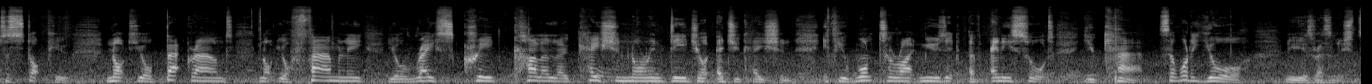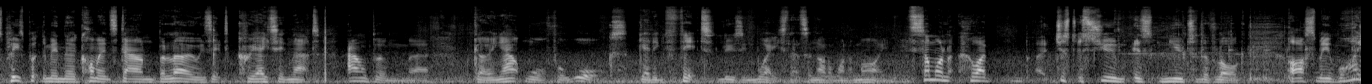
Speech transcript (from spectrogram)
to stop you. Not your background, not your family, your race, creed, colour, location, nor indeed your education. If you want to write music of any sort, you can. So, what are your New Year's resolutions? Please put them in the comments down below. Is it creating that album? Uh, going out more for walks, getting fit, losing weight. That's another one of mine. Someone who I just assume is new to the vlog asked me why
